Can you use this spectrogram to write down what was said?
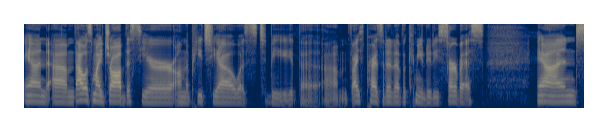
And um, that was my job this year on the PTO was to be the um, vice president of a community service. And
